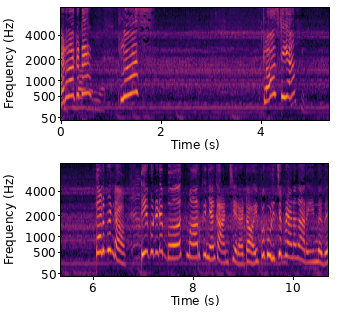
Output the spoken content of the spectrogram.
എടാ നോക്കട്ടെ. ക്ലോസ്. ക്ലോസ് ചെയ്യാ തണുപ്പുണ്ടോ? ടീ കുട്ടിയുടെ ബർത്ത് മാർക്ക് ഞാൻ കാണിച്ചു തരാം കേട്ടോ. ഇപ്പൊ കുളിച്ചപ്പോഴാണ് അത് അറിയുന്നത്.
